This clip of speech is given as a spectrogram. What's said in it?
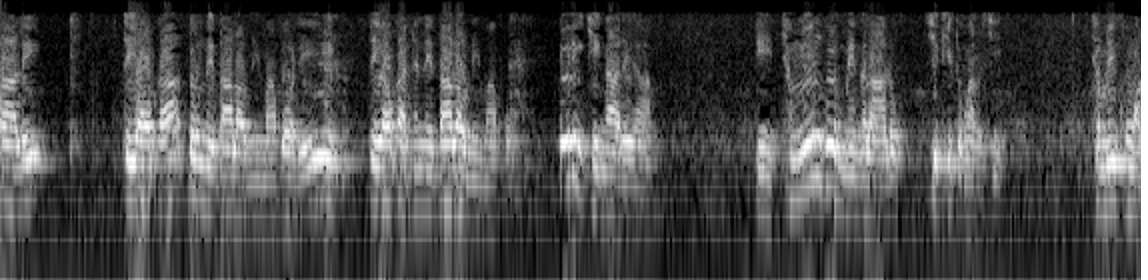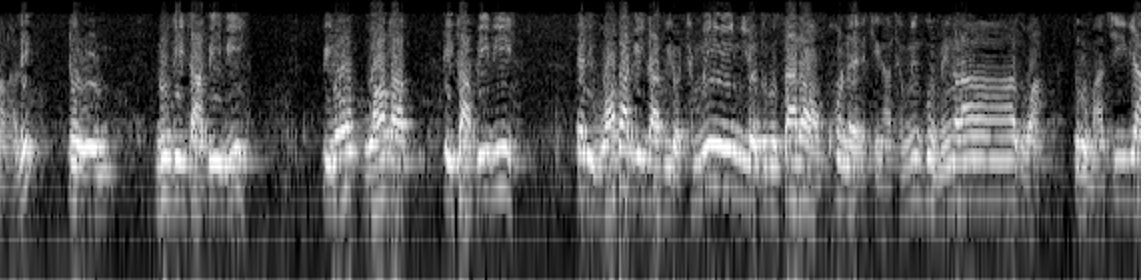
ပါလေတယောက်က3နှစ်သားလောက်နေမှာပေါ့လေတယောက်က2နှစ်သားလောက်နေမှာပေါ့အဲ့ဒီချိန်ကတွေကဒီသမင်းကိုမင်္ဂလာလို့ရှိခိတုံးကတော့ရှိသမင်းခွန်ရတာလေတို့နုကိတာပြီးပြီပြီးတော့ဝါဒကိတာပြီးပြီအဲ့ဒီဝါဒကိတာပြီးတော့သမင်းကြီးတော့သူတို့စားတော့ခွန်းတဲ့အချိန်ကသမင်းကိုမင်္ဂလာဆိုတာသူတို့မှရှိဗျာ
